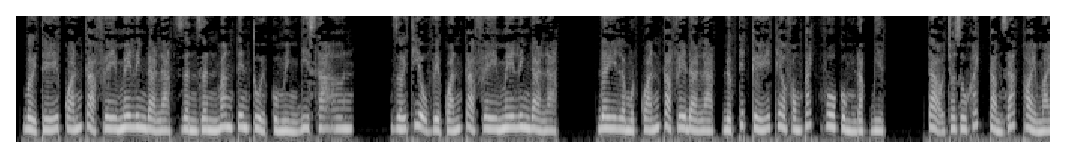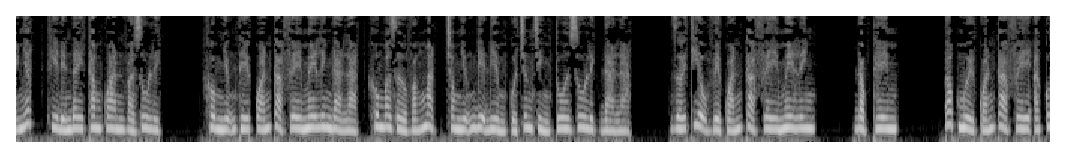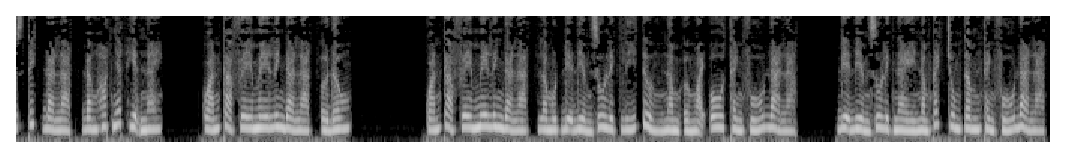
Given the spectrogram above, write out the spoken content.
Bởi thế quán cà phê Mê Linh Đà Lạt dần dần mang tên tuổi của mình đi xa hơn. Giới thiệu về quán cà phê Mê Linh Đà Lạt. Đây là một quán cà phê Đà Lạt được thiết kế theo phong cách vô cùng đặc biệt, tạo cho du khách cảm giác thoải mái nhất khi đến đây tham quan và du lịch. Không những thế, quán cà phê Mê Linh Đà Lạt không bao giờ vắng mặt trong những địa điểm của chương trình tour du lịch Đà Lạt. Giới thiệu về quán cà phê Mê Linh. Đọc thêm. Top 10 quán cà phê acoustic Đà Lạt đang hot nhất hiện nay. Quán cà phê Mê Linh Đà Lạt ở đâu? Quán cà phê Mê Linh Đà Lạt là một địa điểm du lịch lý tưởng nằm ở ngoại ô thành phố Đà Lạt. Địa điểm du lịch này nằm cách trung tâm thành phố Đà Lạt.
